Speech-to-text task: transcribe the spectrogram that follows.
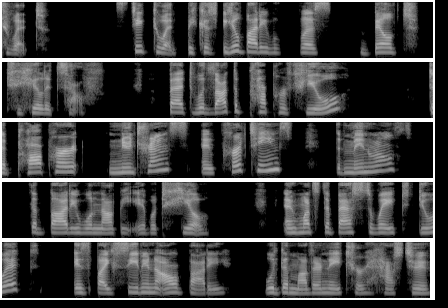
to it. Stick to it because your body was built to heal itself. But without the proper fuel, the proper nutrients and proteins, the minerals, the body will not be able to heal. And what's the best way to do it is by seeding our body what the mother nature has to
